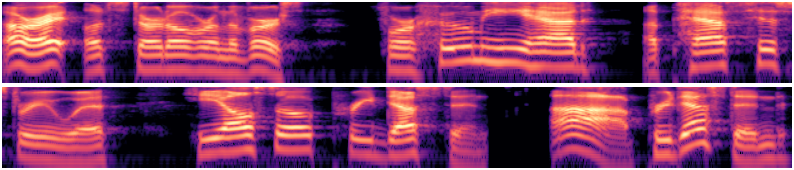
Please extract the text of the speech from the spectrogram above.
All right, let's start over in the verse. For whom he had a past history with, he also predestined. Ah, predestined?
